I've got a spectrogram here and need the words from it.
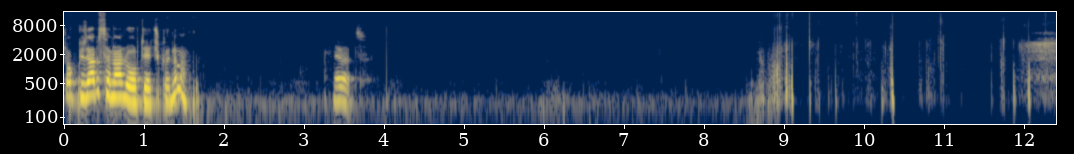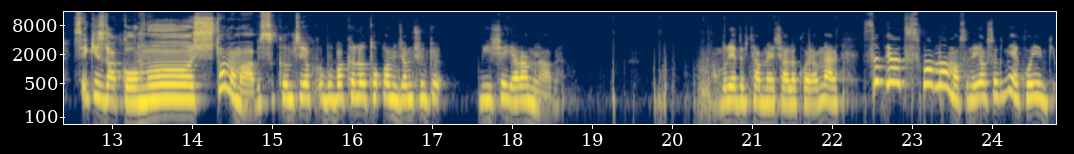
Çok güzel bir senaryo ortaya çıkıyor değil mi? Evet. Sekiz dakika olmuş. Tamam abi sıkıntı yok. Bu bakırları toplamayacağım çünkü bir işe yaramıyor abi. Buraya da bir tane meşale koyalım. Yani sırf yaratık spamlanmasın diye. Yoksa niye koyayım ki?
